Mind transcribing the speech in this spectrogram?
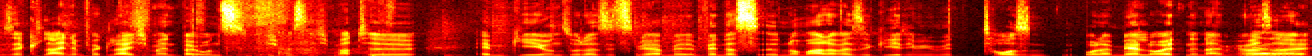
sehr klein im Vergleich. Ich meine, bei uns, ich weiß nicht, Mathe, MG und so, da sitzen wir, mit, wenn das äh, normalerweise geht, irgendwie mit 1000 oder mehr Leuten in einem Hörsaal.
